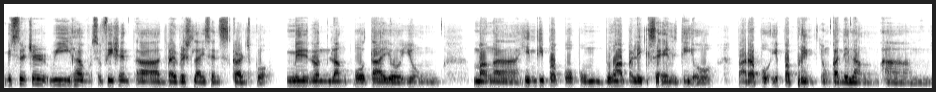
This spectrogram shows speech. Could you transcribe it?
Mr. Chair, we have sufficient uh, driver's license cards po. Meron lang po tayo yung mga hindi pa po bumabalik sa LTO para po ipaprint yung kanilang um,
